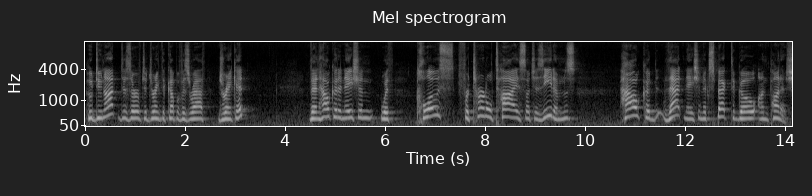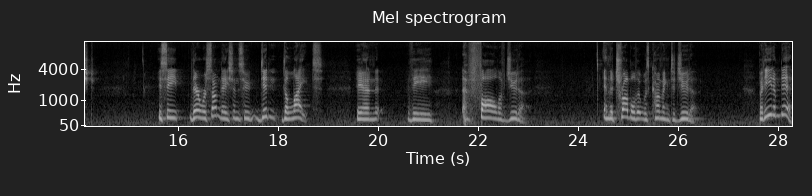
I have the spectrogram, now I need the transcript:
who do not deserve to drink the cup of his wrath drink it, then how could a nation with close fraternal ties such as Edom's, how could that nation expect to go unpunished? You see, there were some nations who didn't delight in the fall of Judah, in the trouble that was coming to Judah. But Edom did.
